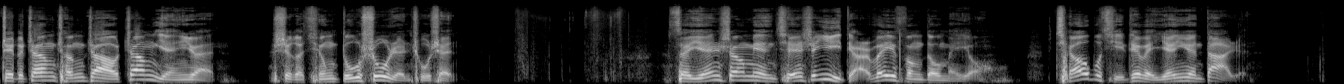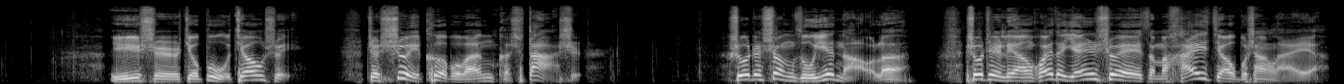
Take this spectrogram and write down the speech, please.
这个张承照，张盐院是个穷读书人出身，在盐商面前是一点威风都没有。瞧不起这位盐院大人，于是就不交税。这税课不完可是大事。说这圣祖爷恼了，说这两淮的盐税怎么还交不上来呀？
